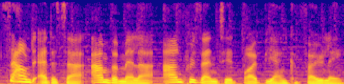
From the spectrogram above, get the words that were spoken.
sound editor Amber Miller, and presented by Bianca Foley.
